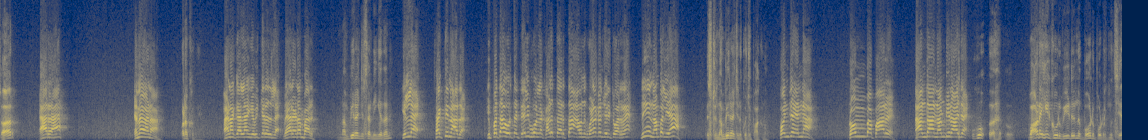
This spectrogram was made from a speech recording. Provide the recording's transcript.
சார்? யாரா? என்ன வேணும் வணக்கம் வணக்கம்லாம் இங்க விக்கிறது இல்ல வேற இடம் பாரு. நம்பிராஜன் சார் நீங்க தானே இல்ல சக்திநாதன். இப்பதான் ஒருத்தன் டெலிபோன்ல கழுத்த அறுத்தா அவனுக்கு விளக்கம் சொல்லிட்டு வர்றேன். நீ நம்பலையா? மிஸ்டர் நம்பிராஜனை கொஞ்சம் பார்க்கணும். கொஞ்சம் என்ன? ரொம்ப பாரு. நான் தான் நம்பிராஜன். ஓ வாடகைக்கு ஒரு வீடுன்னு போர்டு போட்டிருந்துச்சு.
